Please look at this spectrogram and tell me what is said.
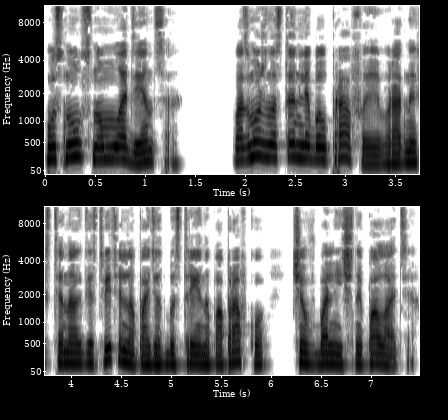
Уснул сном младенца. Возможно, Стэнли был прав, и в родных стенах действительно пойдет быстрее на поправку, чем в больничной палате.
